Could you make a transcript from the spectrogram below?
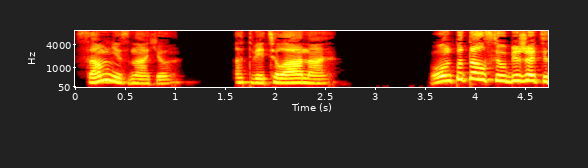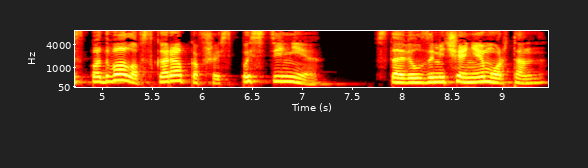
«Сам не знаю», — ответила она. «Он пытался убежать из подвала, вскарабкавшись по стене», — вставил замечание Мортон.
